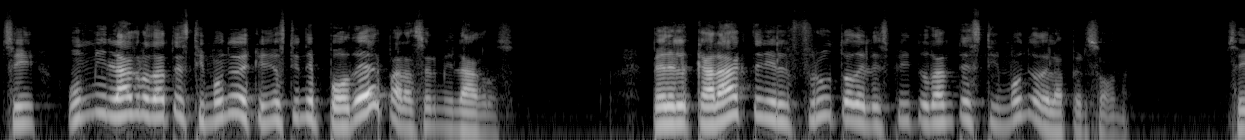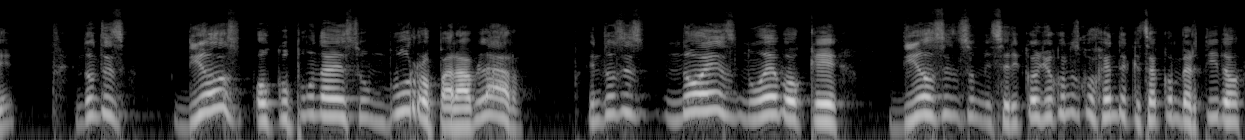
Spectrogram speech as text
¿sí? Un milagro da testimonio de que Dios tiene poder para hacer milagros. Pero el carácter y el fruto del Espíritu dan testimonio de la persona. ¿sí? Entonces, Dios ocupó una vez un burro para hablar. Entonces, no es nuevo que Dios en su misericordia, yo conozco gente que se ha convertido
